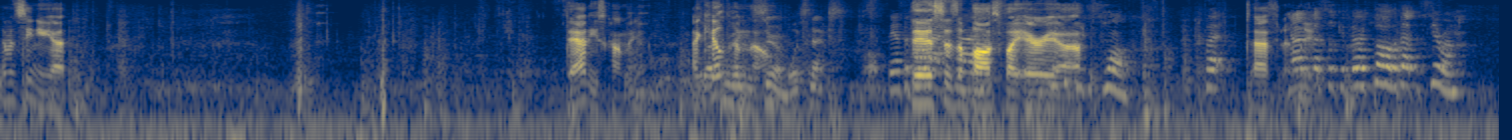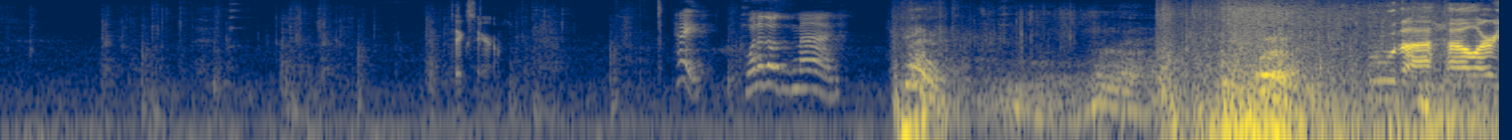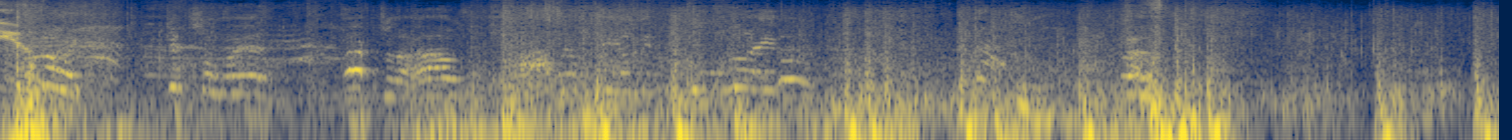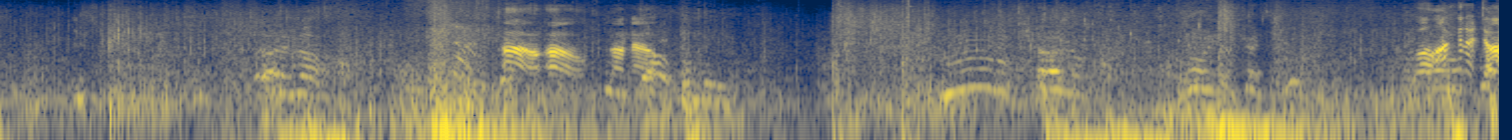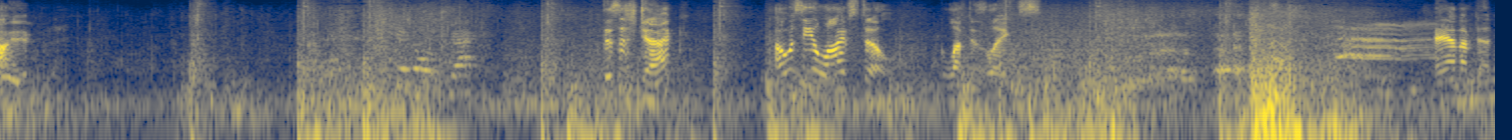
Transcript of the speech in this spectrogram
Haven't seen you yet. Daddy's coming. I killed him though. Serum. What's next? This is a boss fight area. can swamp. But none Definitely. of us will get very far without the serum. Take serum. Hey, one of those is mine. Who the hell are you? Get your ass to the house. Oh, oh, oh no. Go for me. Now you're going to get me. Well, I'm gonna die. This is Jack? How is he alive still? Left his legs. And I'm dead.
